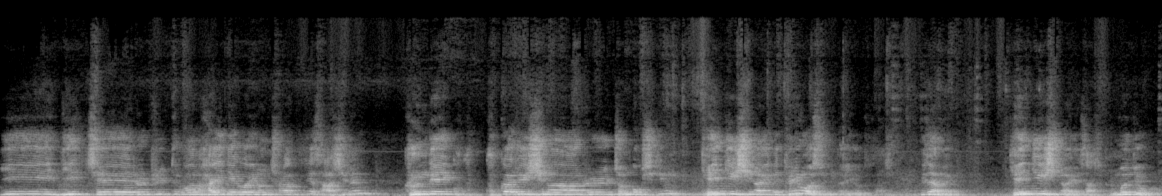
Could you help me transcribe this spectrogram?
이 니체를 필두로 한 하이데거 이런 철학들이 사실은 근대의 국- 국가주의 신화를 전복시키는 개인주의 신화임에 틀림없습니다. 이것도 사실. 그잖아요. 개인주의 신화예요, 사실. 근본적으로.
